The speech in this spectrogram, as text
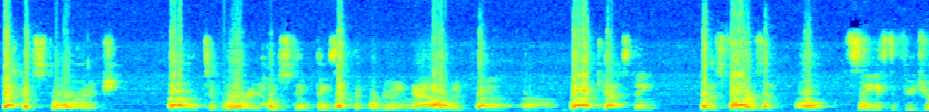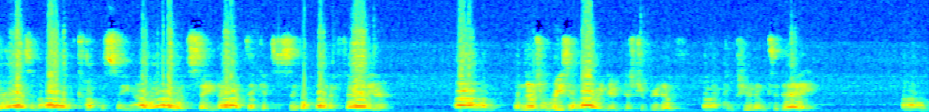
backup storage uh, temporary hosting, things like that we're doing now with uh, uh, broadcasting. But as far as like all saying it's the future as an all-encompassing, I, w- I would say no. I think it's a single point of failure, um, and there's a reason why we do distributive uh, computing today. Um,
